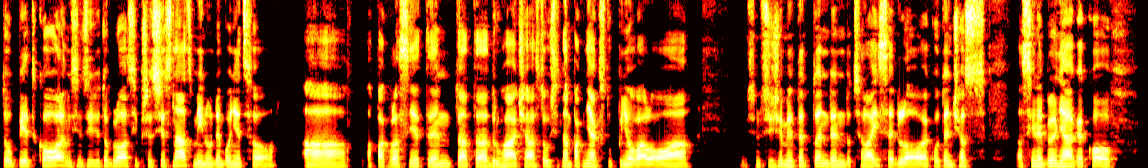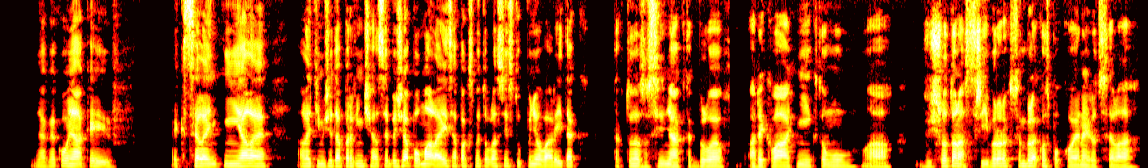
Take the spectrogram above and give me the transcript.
tou pětkou, ale myslím si, že to bylo asi přes 16 minut nebo něco. A, a pak vlastně ten, ta, ta druhá část, to už se tam pak nějak stupňovalo a myslím si, že mi ten, ten den docela i sedlo, jako ten čas asi nebyl nějak jako, nějak jako nějaký excelentní, ale, ale tím, že ta první část se běžela pomalejc a pak jsme to vlastně stupňovali, tak, tak to zase nějak tak bylo adekvátní k tomu a vyšlo to na stříbro, tak jsem byl jako spokojený docela.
